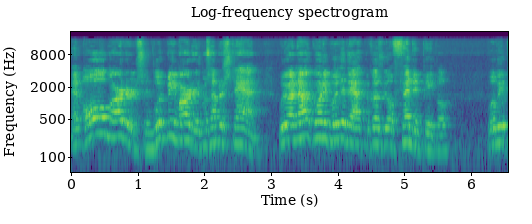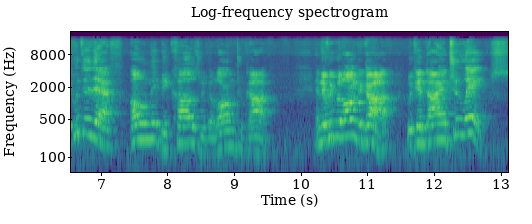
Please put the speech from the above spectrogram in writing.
And all martyrs and would-be martyrs must understand we are not going to be put to death because we offended people. We'll be put to death only because we belong to God. And if we belong to God, we can die in two ways.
